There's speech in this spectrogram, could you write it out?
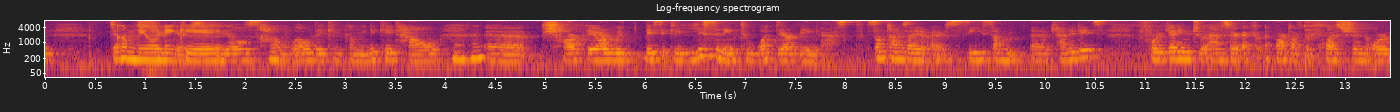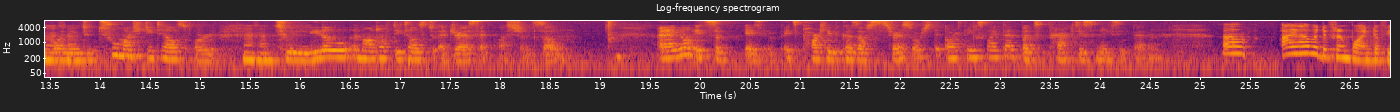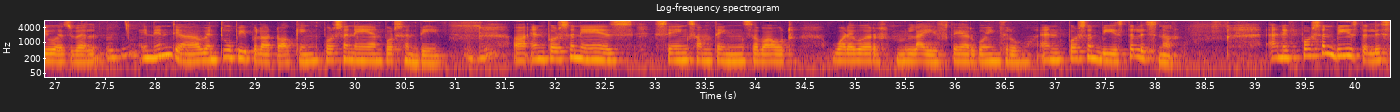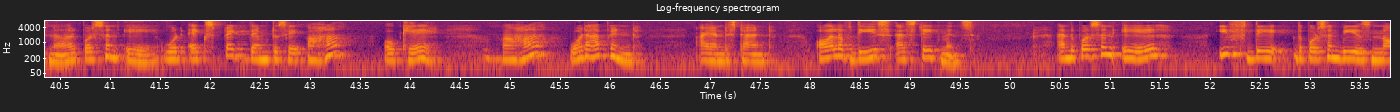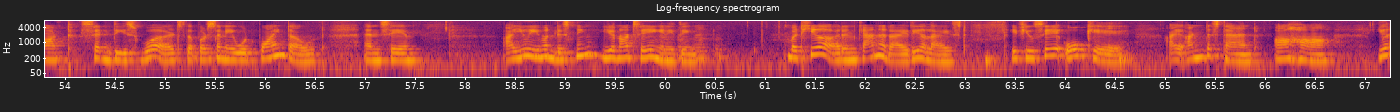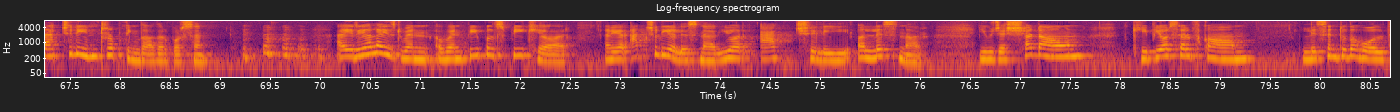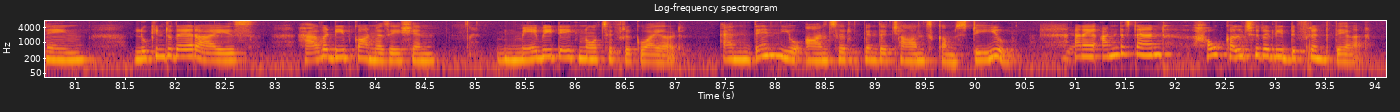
Communicate. skills, how well they can communicate, how Mm-hmm. uh, sharp they are with basically listening to what they are being asked. Sometimes I, I see some uh, candidates forgetting to answer a, a part of the question or going Mhm. into too much details or Mm-hmm. too little amount of details to address a question. So, and I know it's a it's, it's partly because of stress or st- or things like that, but practice makes it better. Um, I have a different point of view as well. Mhm. In India, when two people are talking, person A and person B, Mhm. uh, and person A is saying some things about whatever life they are going through, and person B is the listener. And if person B is the listener, person A would expect them to say, uh huh, okay, uh huh, what happened? I understand. All of these as statements. And the person A, if they the person B is not said these words, the person A would point out and say, Are you even listening? You're not saying anything. But here in Canada, I realized if you say okay, I understand, aha, you're actually interrupting the other person. I realized when when people speak here and you're actually a listener, you are actually a listener. You just shut down, keep yourself calm, listen to the whole thing, look into their eyes, have a deep conversation, maybe take notes if required, and then you answer when the chance comes to you. And I understand how culturally different they are Yeah.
